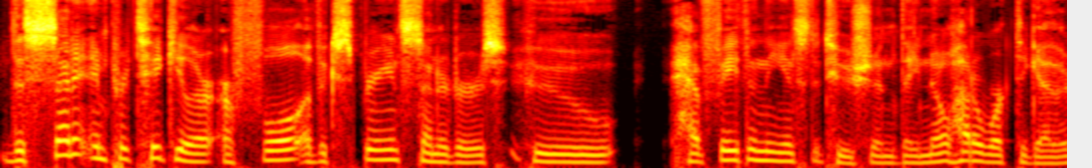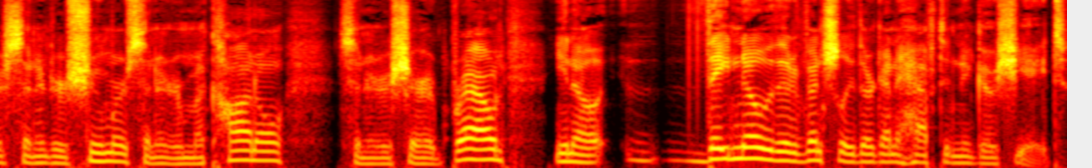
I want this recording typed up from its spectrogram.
the Senate in particular are full of experienced senators who have faith in the institution. They know how to work together. Senator Schumer, Senator McConnell, Senator Sherrod Brown. You know, they know that eventually they're going to have to negotiate.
